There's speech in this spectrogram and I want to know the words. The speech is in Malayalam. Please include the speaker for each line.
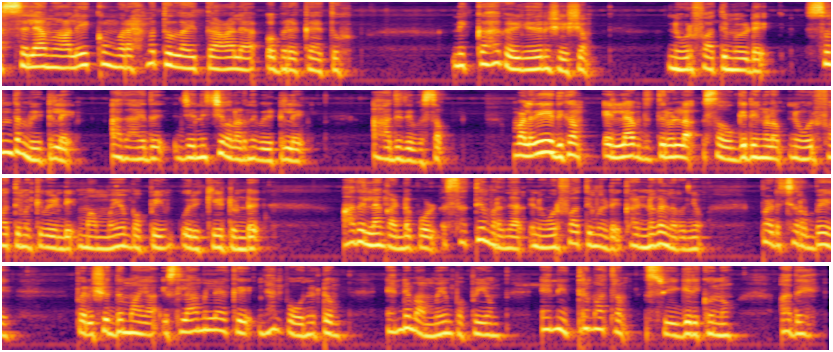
Speaker 1: അസ്സലാമു അലൈക്കും വറഹമത്തല്ലായി താല ഒബരക്കാത്തു നിക്കാഹ് കഴിഞ്ഞതിന് ശേഷം നൂർ ഫാത്തിമയുടെ സ്വന്തം വീട്ടിലെ അതായത് ജനിച്ചു വളർന്ന വീട്ടിലെ ആദ്യ ദിവസം വളരെയധികം എല്ലാ വിധത്തിലുള്ള സൗകര്യങ്ങളും നൂർ ഫാത്തിമയ്ക്ക് വേണ്ടി മമ്മയും പപ്പയും ഒരുക്കിയിട്ടുണ്ട്. അതെല്ലാം കണ്ടപ്പോൾ സത്യം പറഞ്ഞാൽ നൂർ ഫാത്തിമയുടെ കണ്ണുകൾ നിറഞ്ഞു. പടച്ചിറബേ പരിശുദ്ധമായ ഇസ്ലാമിലേക്ക് ഞാൻ പോന്നിട്ടും എന്റെ മമ്മയും പപ്പയും എന്നെ ഇത്രമാത്രം സ്വീകരിക്കുന്നു. അതെ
